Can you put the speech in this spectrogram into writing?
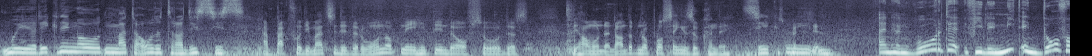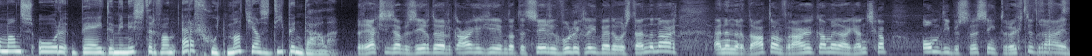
Moet je rekening houden met de oude tradities. En pech voor die mensen die er wonen op 19e of zo. Dus die gaan we een andere oplossing zoeken. Hè. Zeker weten. En hun woorden vielen niet in Dovemans oren bij de minister van Erfgoed, Matthias Diependalen. De reacties hebben zeer duidelijk aangegeven dat het zeer gevoelig ligt bij de Oostendenaar. En inderdaad, dan vraag ik aan mijn agentschap om die beslissing terug te draaien.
